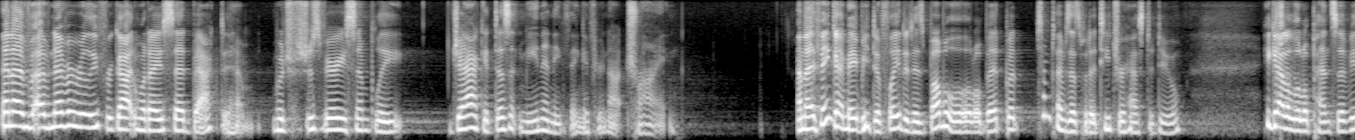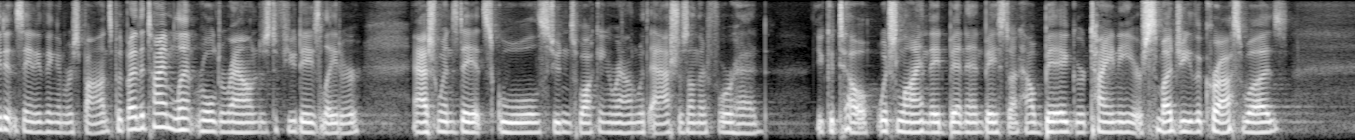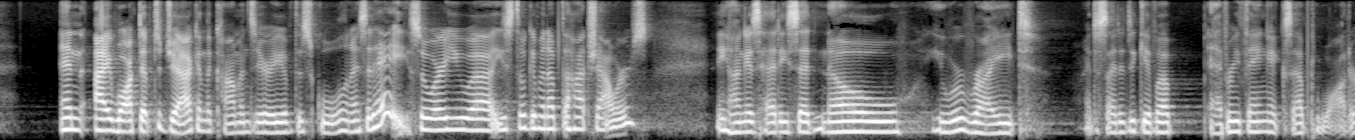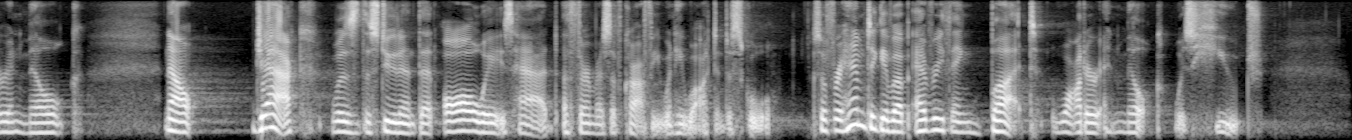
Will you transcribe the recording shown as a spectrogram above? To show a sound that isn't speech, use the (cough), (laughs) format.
And I've, I've never really forgotten what I said back to him, which was just very simply Jack, it doesn't mean anything if you're not trying. And I think I maybe deflated his bubble a little bit, but sometimes that's what a teacher has to do. He got a little pensive. He didn't say anything in response, but by the time Lent rolled around just a few days later, Ash Wednesday at school, students walking around with ashes on their forehead. You could tell which line they'd been in based on how big or tiny or smudgy the cross was. And I walked up to Jack in the commons area of the school and I said, Hey, so are you, uh, you still giving up the hot showers? And he hung his head. He said, No, you were right. I decided to give up everything except water and milk. Now, Jack was the student that always had a thermos of coffee when he walked into school. So for him to give up everything but water and milk was huge.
